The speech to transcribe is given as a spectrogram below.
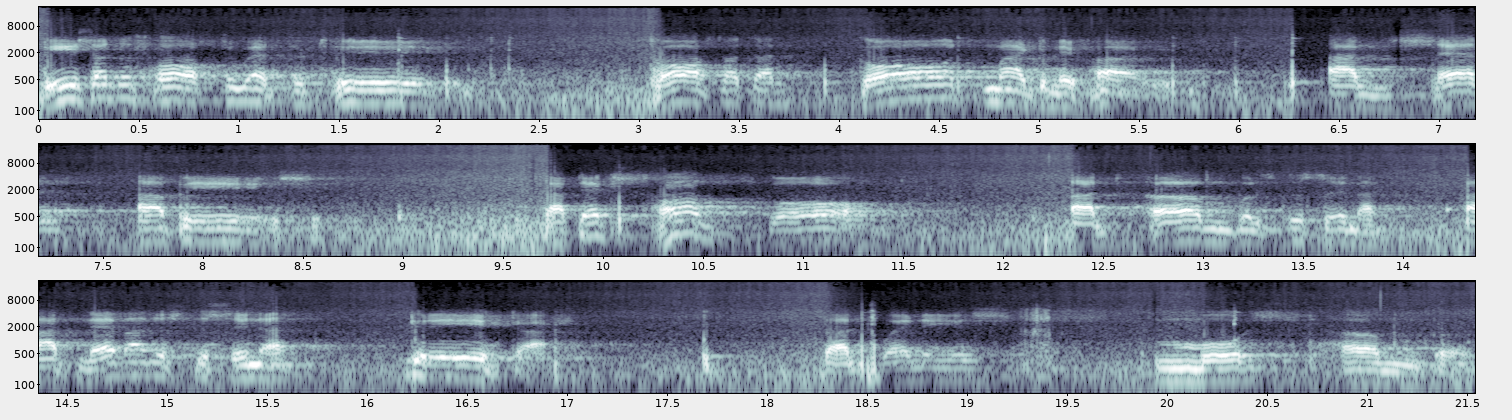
These are the thoughts to entertain. Thoughts that are God magnified and self-abased. That exalts God and humbles the sinner. And never is the sinner greater than when he is most humble.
